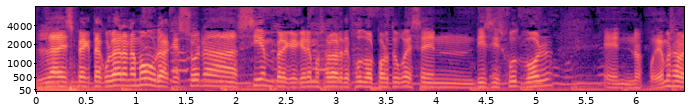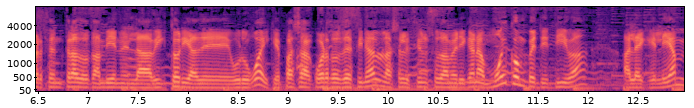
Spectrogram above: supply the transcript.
La espectacular Ana Moura, que suena siempre que queremos hablar de fútbol portugués en This is Football. Eh, nos podríamos haber centrado también en la victoria de Uruguay, que pasa a cuartos de final, una selección sudamericana muy competitiva, a la que le han,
